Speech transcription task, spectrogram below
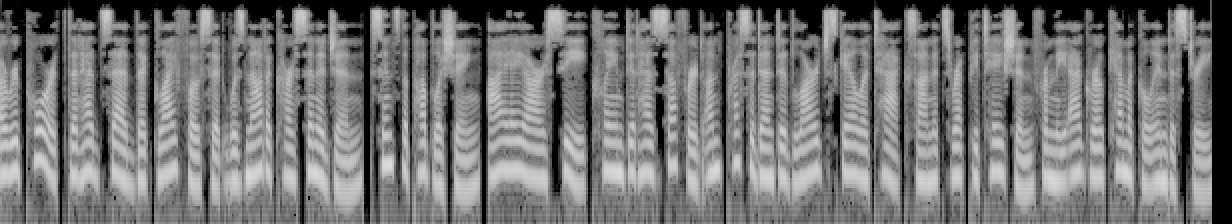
A report that had said that glyphosate was not a carcinogen. Since the publishing, IARC claimed it has suffered unprecedented large scale attacks on its reputation from the agrochemical industry.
